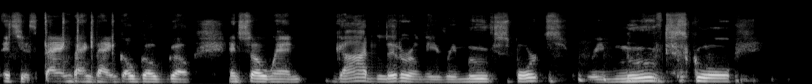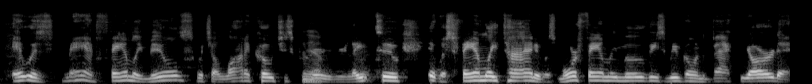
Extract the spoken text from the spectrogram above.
It's just bang, bang, bang, go, go, go. And so when God literally removed sports, removed school, it was man family meals which a lot of coaches can yeah. really relate to. It was family time. It was more family movies. We would go in the backyard and,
